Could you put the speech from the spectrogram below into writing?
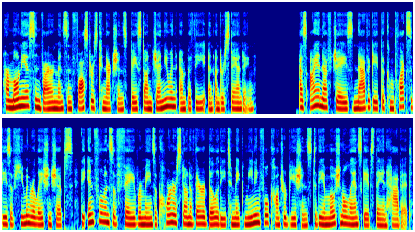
harmonious environments and fosters connections based on genuine empathy and understanding. As INFJs navigate the complexities of human relationships, the influence of FE remains a cornerstone of their ability to make meaningful contributions to the emotional landscapes they inhabit.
